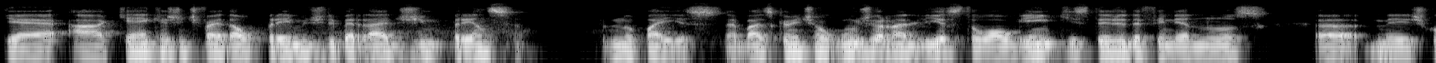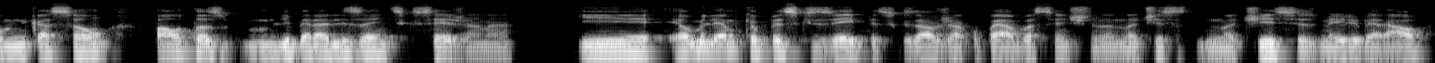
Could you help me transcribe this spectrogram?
que é a, quem é que a gente vai dar o prêmio de liberdade de imprensa no país. Né? Basicamente, algum jornalista ou alguém que esteja defendendo nos uh, meios de comunicação pautas liberalizantes que sejam, né? E eu me lembro que eu pesquisei, pesquisava, já acompanhava bastante notícias, notícias meio liberal,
